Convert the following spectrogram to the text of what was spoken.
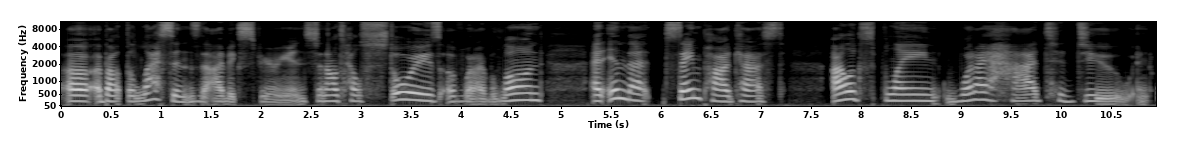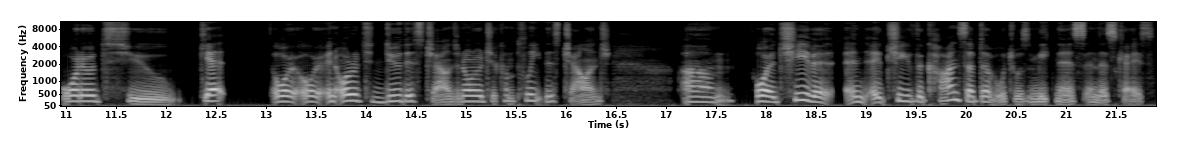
uh, about the lessons that I've experienced, and I'll tell stories of what I've learned. And in that same podcast, I'll explain what I had to do in order to get or, or in order to do this challenge, in order to complete this challenge. Um, or achieve it and achieve the concept of it, which was meekness in this case.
